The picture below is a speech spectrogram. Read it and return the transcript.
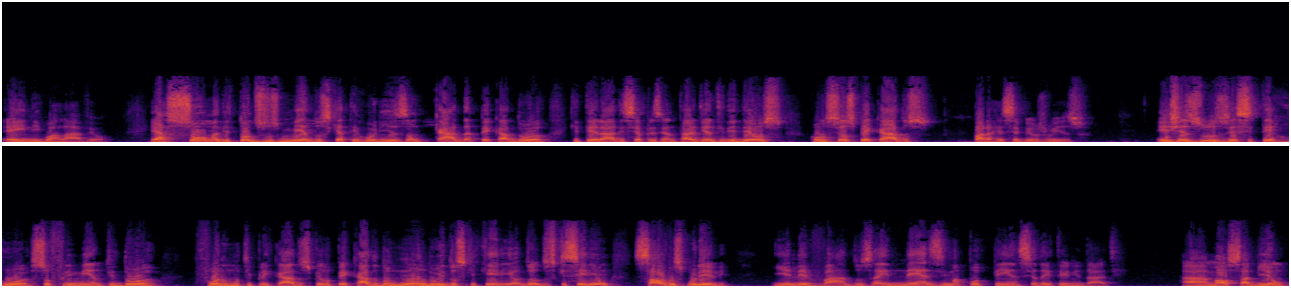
é inigualável. É a soma de todos os medos que aterrorizam cada pecador que terá de se apresentar diante de Deus com seus pecados para receber o juízo. Em Jesus, esse terror, sofrimento e dor foram multiplicados pelo pecado do mundo e dos que, queriam, dos que seriam salvos por ele e elevados à enésima potência da eternidade. Ah, mal sabiam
